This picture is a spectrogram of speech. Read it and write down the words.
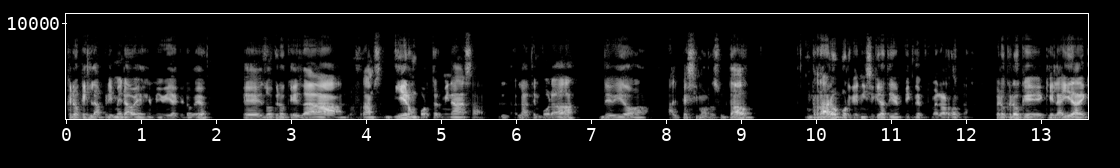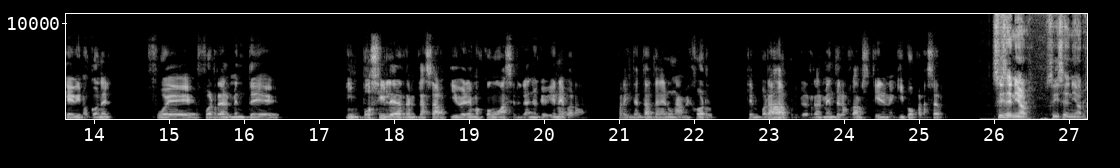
Creo que es la primera vez en mi vida que lo veo. Eh, yo creo que ya los Rams dieron por terminada esa, la temporada debido al pésimo resultado. Raro porque ni siquiera tienen pick de primera ronda. Pero creo que, que la ida de Kevin O'Connell fue, fue realmente imposible de reemplazar y veremos cómo hacen el año que viene para, para intentar tener una mejor temporada, porque realmente los Rams tienen equipo para hacerlo. Sí, señor, sí, señor.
